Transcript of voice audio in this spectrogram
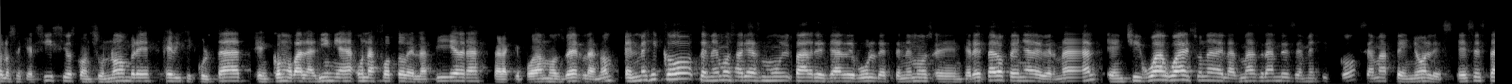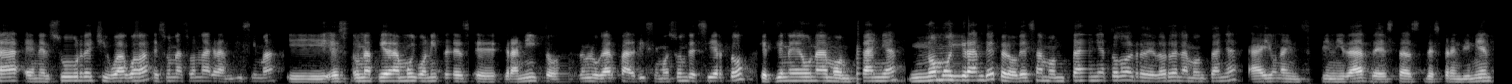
todos los ejercicios, con su nombre, qué dificultad, en cómo va la línea, una foto de la piedra para que podamos verla, ¿no? En México tenemos áreas muy padres ya de boulder, tenemos en Querétaro, Peña de Bernal, en Chihuahua es una de las más grandes de México, se llama Peñoles, ese está en el sur de Chihuahua, es una zona grandísima y es una piedra muy bonita, es eh, granito, es un lugar padrísimo, es un desierto que tiene una montaña, no muy grande, pero de esa montaña, todo alrededor de la montaña, hay una infinidad de estos desprendimientos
